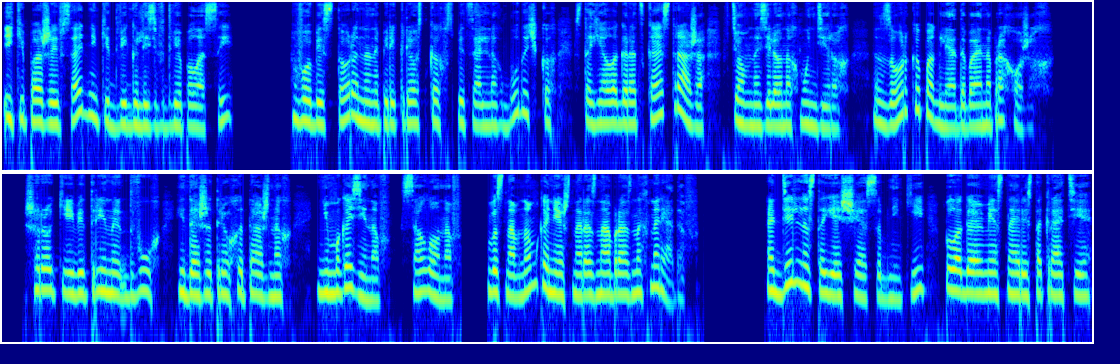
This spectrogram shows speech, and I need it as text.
Экипажи и всадники двигались в две полосы, в обе стороны на перекрестках в специальных будочках стояла городская стража в темно зеленых мундирах, зорко поглядывая на прохожих. Широкие витрины двух- и даже трехэтажных, не магазинов, салонов, в основном, конечно, разнообразных нарядов. Отдельно стоящие особняки, полагаю, местной аристократии,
